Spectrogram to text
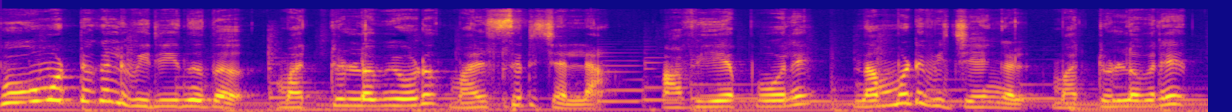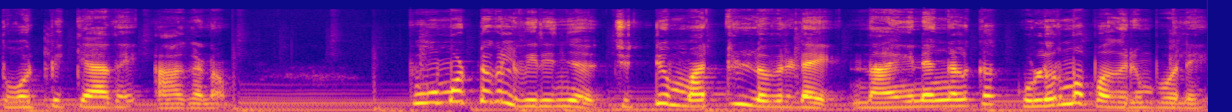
പൂമുട്ടുകൾ വിരിയുന്നത് മറ്റുള്ളവയോട് മത്സരിച്ചല്ല. അവയെപ്പോലെ നമ്മുടെ വിജയങ്ങൾ മറ്റുള്ളവരെ തോൽപ്പിക്കാതെ ആകണം. പൂമുട്ടുകൾ വിരിഞ്ഞ് ചുറ്റും മറ്റുള്ളവരുടെ നയനങ്ങൾക്ക് കുളിർമ പകരും പോലെ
